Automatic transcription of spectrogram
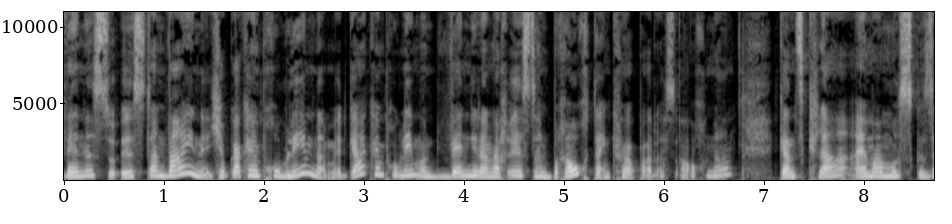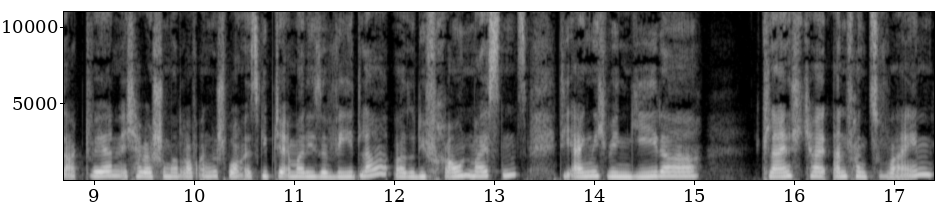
wenn es so ist, dann weine. Ich habe gar kein Problem damit, gar kein Problem. Und wenn dir danach ist, dann braucht dein Körper das auch, ne? Ganz klar, einmal muss gesagt werden, ich habe ja schon mal drauf angesprochen, es gibt ja immer diese Wedler, also die Frauen meistens, die eigentlich wegen jeder Kleinigkeit anfangen zu weinen,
